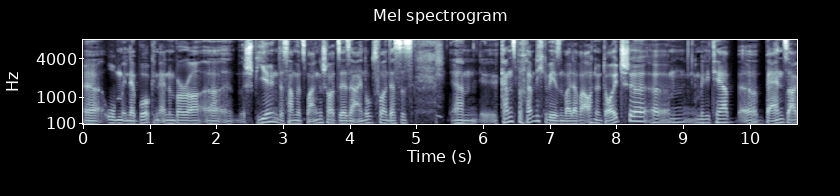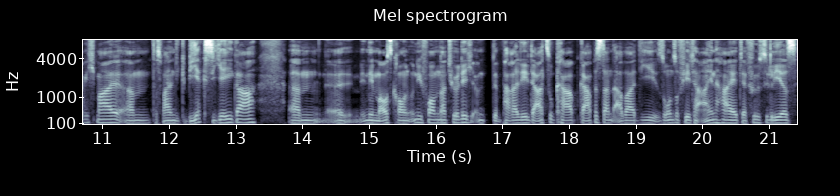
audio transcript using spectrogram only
äh, oben in der Burg in Edinburgh äh, spielen. Das haben wir uns mal angeschaut, sehr, sehr eindrucksvoll. Und das ist ähm, ganz befremdlich gewesen, weil da war auch eine deutsche ähm, Militärband, äh, sage ich mal. Ähm, das waren die Gebirgsjäger ähm, äh, in den mausgrauen Uniformen natürlich. Und parallel dazu gab, gab es dann aber die so und so vielte Einheit der Fusiliers,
